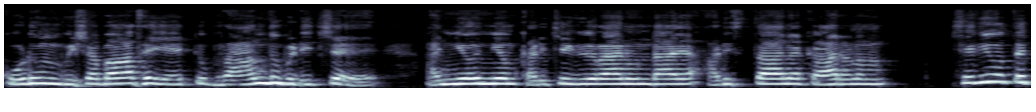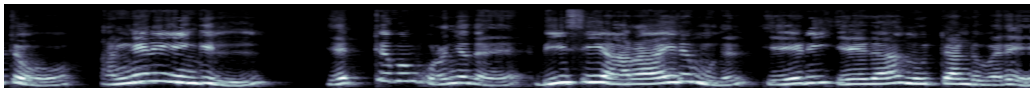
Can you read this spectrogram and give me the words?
കൊടും വിഷബാധയേറ്റു ഭ്രാന്ത് പിടിച്ച് അന്യോന്യം കടിച്ചു കീറാനുണ്ടായ അടിസ്ഥാന കാരണം ശരിയോ തെറ്റോ? അങ്ങനെയെങ്കിൽ ഏറ്റവും കുറഞ്ഞത് ബി സി ആറായിരം മുതൽ എ ഡി ഏഴാം നൂറ്റാണ്ട് വരെ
